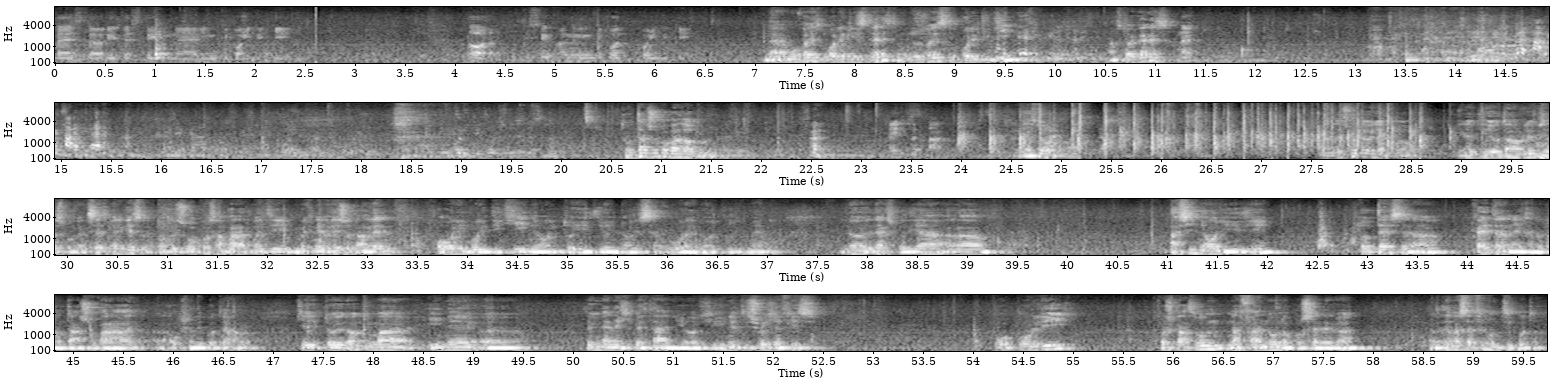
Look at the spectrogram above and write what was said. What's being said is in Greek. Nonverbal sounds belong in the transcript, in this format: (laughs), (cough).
πολεμιστές θεωρείτε στην ε, ελληνική πολιτική. Τώρα, στη σύγχρονη ελληνική πολιτική. Ναι, να μου βάζεις πολεμιστές και μου τους βάζεις στην πολιτική. (laughs) Αυτό έκανες; Ναι. Τον Τάσο Παπαδόπουλο. Έχει πεθάνει. Γι' αυτό. Αλλά δεν σου λέω γι' αυτό. Είναι ότι όταν βλέπεις, ας πούμε, ξέρεις, μερικές τον χρησιμοποιώ σαν παράδειγμα ότι με εκνευρίζει όταν λένε Όλη η πολιτική είναι όλοι το ίδιο, είναι όλοι σαβούρα, είναι όλοι πουλημένοι. Λέω εντάξει παιδιά, αλλά ας είναι όλοι οι ίδιοι, το 4 καλύτερα να είχαμε τον Τάσο παρά οποιονδήποτε άλλο. Και το ερώτημα είναι, ε, δεν είναι αν έχει πεθάνει ή όχι, είναι τι σου έχει αφήσει. Πο, πολλοί προσπαθούν να φανούν όπως έλεγα, αλλά δεν μας αφήνουν τίποτα.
